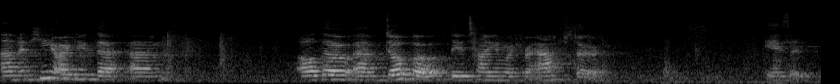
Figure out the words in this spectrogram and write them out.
Um, and he argued that um, although um, dopo, the Italian word for after, is a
